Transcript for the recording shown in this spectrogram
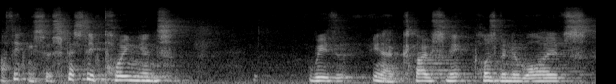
I think it's especially poignant with you know close knit husband and wives,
